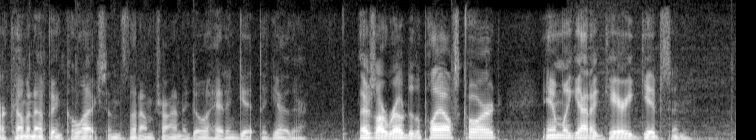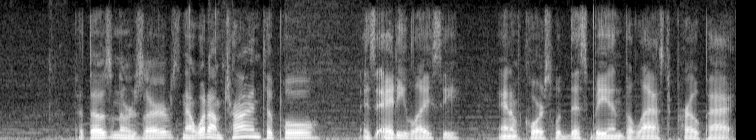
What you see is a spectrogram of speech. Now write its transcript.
are coming up in collections that I'm trying to go ahead and get together. There's our Road to the Playoffs card, and we got a Gary Gibson. Put those in the reserves. Now what I'm trying to pull is Eddie Lacy, and of course with this being the last pro pack,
